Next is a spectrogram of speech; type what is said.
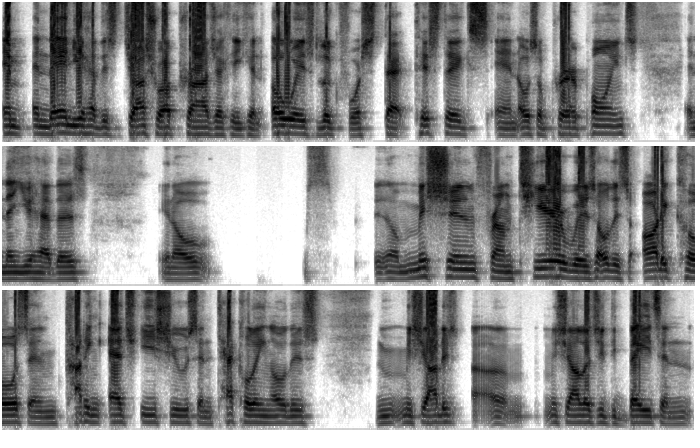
And, and then you have this Joshua project. You can always look for statistics and also prayer points. And then you have this, you know, you know mission frontier with all these articles and cutting edge issues and tackling all these missiology, uh, missiology debates and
